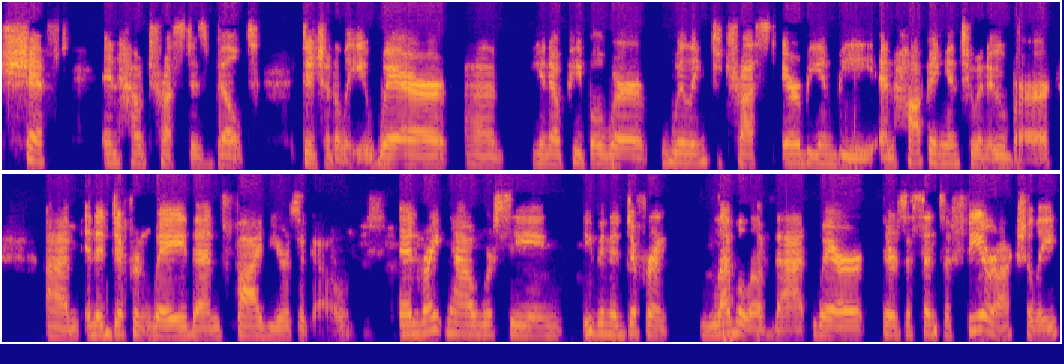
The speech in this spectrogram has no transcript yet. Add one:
shift in how trust is built digitally, where uh, you know people were willing to trust Airbnb and hopping into an Uber um, in a different way than five years ago. And right now, we're seeing even a different level of that, where there's a sense of fear actually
